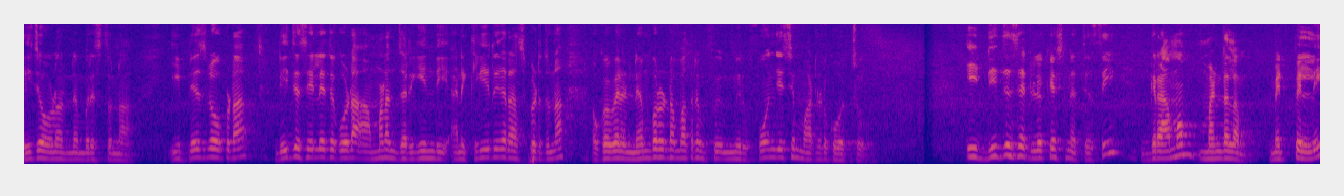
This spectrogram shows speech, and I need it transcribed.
డీజే ఓనర్ నెంబర్ ఇస్తున్నా. ఈ ప్లేస్ లోపల డీజే సేల్ అయితే కూడా అమ్మడం జరిగింది అని క్లియర్గా రాసి పెడుతున్నా. ఒకవేళ నెంబర్ ఉంటే మాత్రం మీరు ఫోన్ చేసి మాట్లాడుకోవచ్చు. ఈ డీజే సెట్ లొకేషన్ వచ్చేసి గ్రామం మండలం మెట్పల్లి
